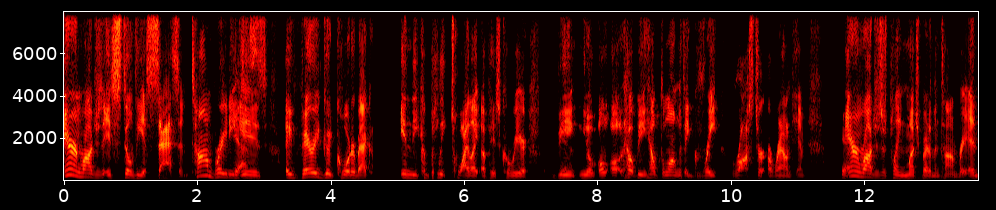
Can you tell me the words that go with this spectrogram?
Aaron Rodgers is still the assassin. Tom Brady Yes. is a very good quarterback in the complete twilight of his career, being you know help being helped along with a great roster around him. Yeah. Aaron Rodgers is playing much better than Tom Brady, and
